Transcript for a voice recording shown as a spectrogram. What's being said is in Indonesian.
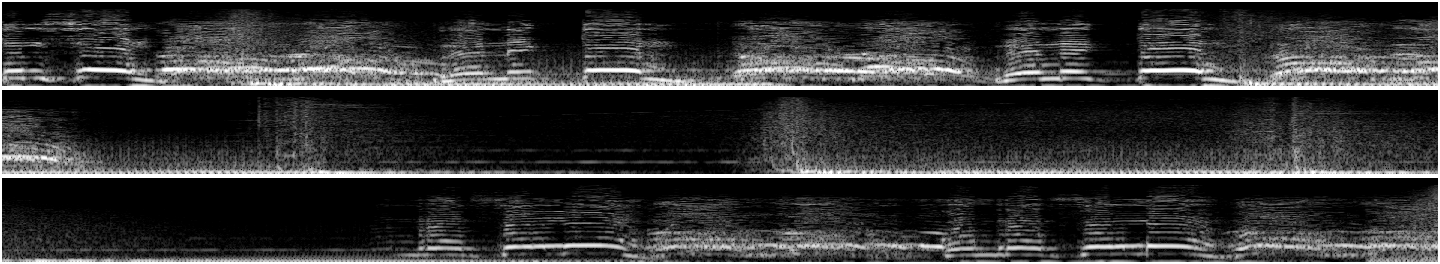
Tomson. Renekton. Renekton. Konrad Salma. Konrad Salma.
